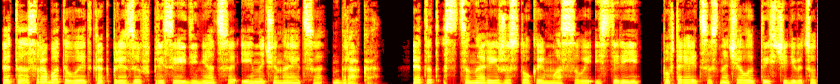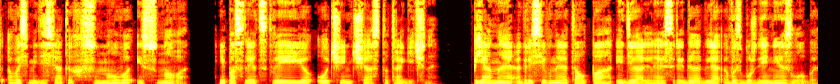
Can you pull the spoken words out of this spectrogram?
Это срабатывает как призыв присоединяться, и начинается драка. Этот сценарий жестокой массовой истерии повторяется с начала 1980-х снова и снова, и последствия ее очень часто трагичны. Пьяная агрессивная толпа – идеальная среда для возбуждения злобы.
